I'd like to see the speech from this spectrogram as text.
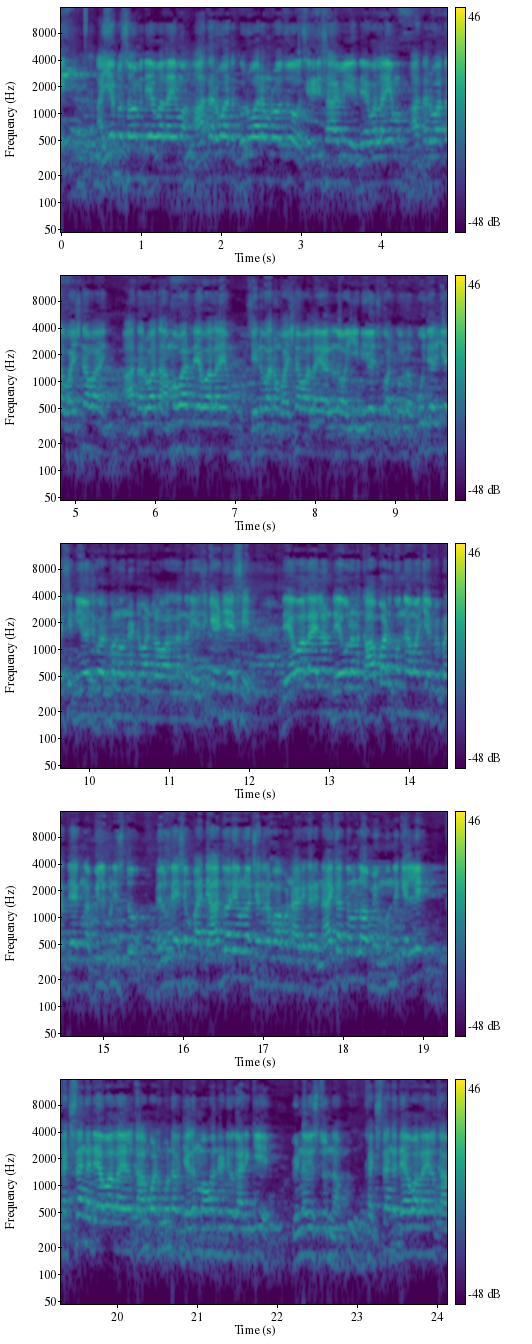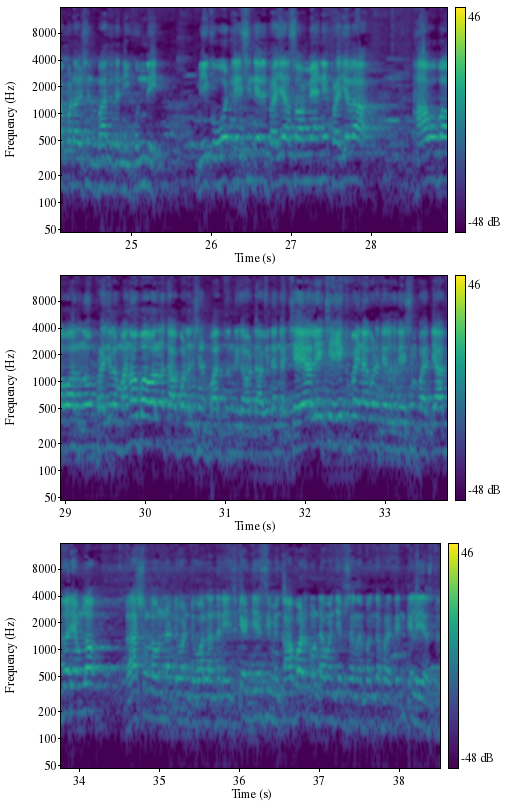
అయ్యప్ప స్వామి దేవాలయం ఆ తర్వాత గురువారం రోజు షిరిడి స్వామి దేవాలయం ఆ తర్వాత వైష్ణవ ఆ తర్వాత అమ్మవారి దేవాలయం శనివారం వైష్ణవాలయాల్లో ఈ నియోజకవర్గంలో పూజలు చేసి నియోజకవర్గంలో ఉన్నటువంటి వాళ్ళందరినీ ఎడ్యుకేట్ చేసి దేవాలయాలను దేవులను కాపాడుకుందామని చెప్పి ప్రత్యేకంగా పిలుపునిస్తూ తెలుగుదేశం పార్టీ ఆధ్వర్యంలో చంద్రబాబు నాయుడు గారి నాయకత్వంలో మేము ముందుకెళ్ళి ఖచ్చితంగా దేవాలయాలు కాపాడుకుంటాం. జగన్మోహన్ రెడ్డి గారికి విన్నవిస్తున్నాం. ఖచ్చితంగా దేవాలయాలు కాపాడాల్సిన బాధ్యత నీకుంది. మీకు ఓట్లు వేసింది ప్రజాస్వామ్యాన్ని ప్రజల హావభావాలను ప్రజల మనోభావాలను కాపాడాల్సిన బాధ్యత ఉంది కాబట్టి ఆ విధంగా చేయాలి. చేయకపోయినా కూడా తెలుగుదేశం పార్టీ ఆధ్వర్యంలో రాష్ట్రంలో ఉన్నటువంటి వాళ్ళందరినీ ఎడ్యుకేట్ చేసి మేము కాపాడుకుంటామని చెప్పి సందర్భంగా ప్రత్యేకంగా తెలియజేస్తున్నాం.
